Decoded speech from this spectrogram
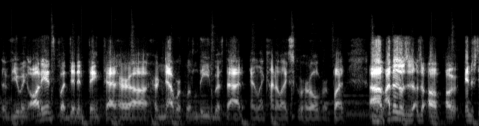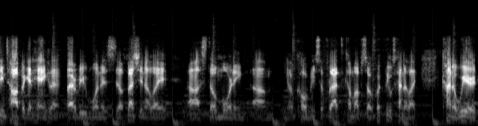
the viewing audience, but didn't think that her uh, her network would lead with that and like kind of like screw her over. But um, I thought it was a, a, a interesting topic at hand because everyone is still, especially in LA, uh, still mourning um, you know Kobe. So for that to come up so quickly was kind of like kind of weird.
